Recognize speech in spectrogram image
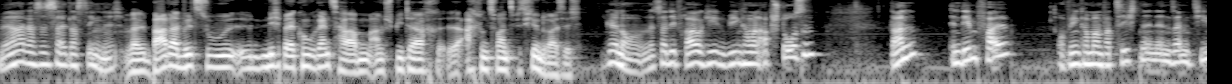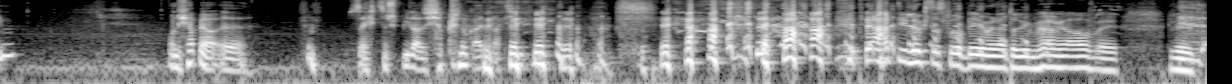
Ja, das ist halt das Ding, nicht? Weil Bader willst du nicht bei der Konkurrenz haben am Spieltag 28 bis 34. Genau. Und jetzt hat die Frage, okay, wen kann man abstoßen? Dann, in dem Fall, auf wen kann man verzichten in, in seinem Team? Und ich habe ja äh, 16 Spieler, also ich habe genug Alternativen. der, der, hat die Luxusprobleme da drüben, hör mir auf, ey. Wild.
